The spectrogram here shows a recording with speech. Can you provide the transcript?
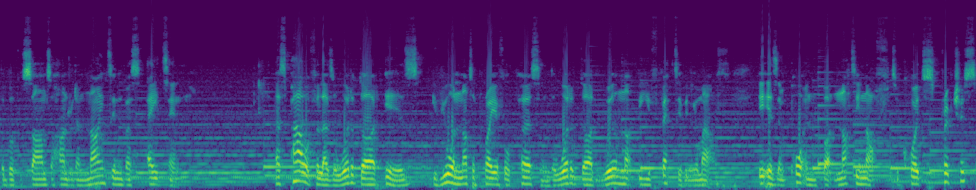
the book of Psalms 119, verse 18. As powerful as the Word of God is, if you are not a prayerful person, the Word of God will not be effective in your mouth. It is important but not enough to quote scriptures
